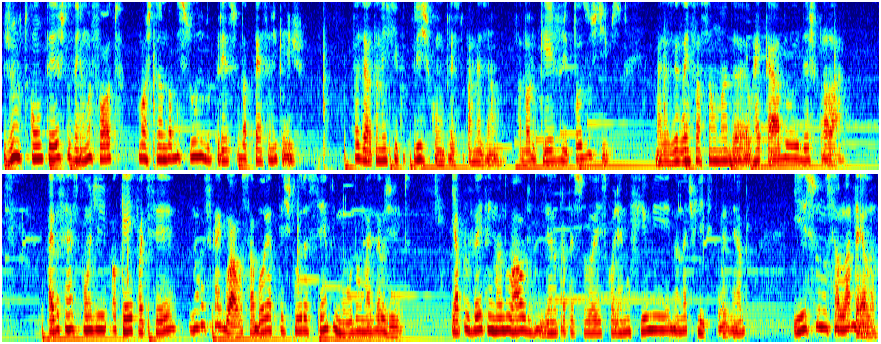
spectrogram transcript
Junto com o texto vem uma foto mostrando o absurdo do preço da peça de queijo. Pois é, eu também fico triste com o preço do parmesão. Adoro queijo de todos os tipos, mas às vezes a inflação manda o recado e deixa para lá. Aí você responde, ok, pode ser, não vai ficar igual, o sabor e a textura sempre mudam, mas é o jeito. E aproveita e manda um áudio dizendo para a pessoa escolhendo um filme na Netflix, por exemplo. E isso no celular dela,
